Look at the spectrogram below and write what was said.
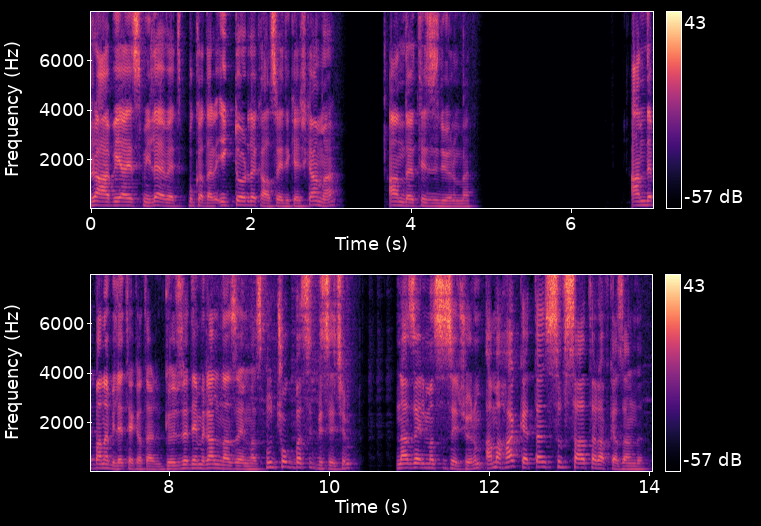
Rabia Esmi ile evet bu kadar. İlk dörde kalsaydı keşke ama Hande tezi diyorum ben. Hande bana bile tek atar. Gözde Demirel, Naz Elmas. Bu çok basit bir seçim. Naz Elmas'ı seçiyorum ama hakikaten sırf sağ taraf kazandı.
